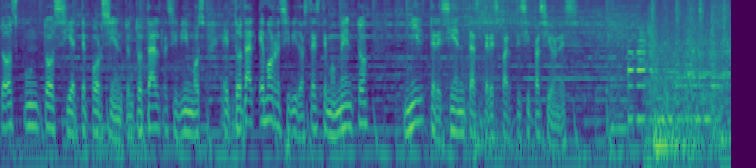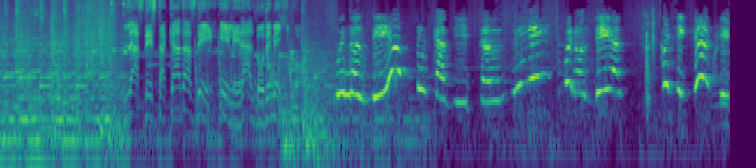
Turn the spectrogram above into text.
2.7%. En total recibimos, en total hemos recibido hasta este momento 1.303 participaciones. Destacadas de El Heraldo de México. Buenos días, pescaditos. ¿Sí? Buenos días, cuchicuchi.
